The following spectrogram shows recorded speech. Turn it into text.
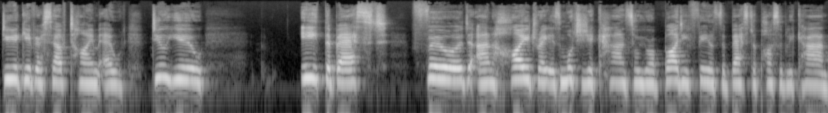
Do you give yourself time out? Do you eat the best food and hydrate as much as you can so your body feels the best it possibly can?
